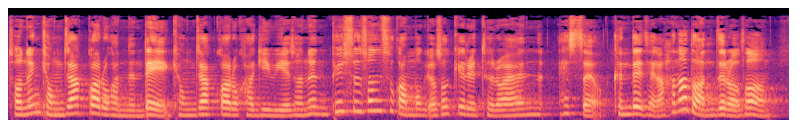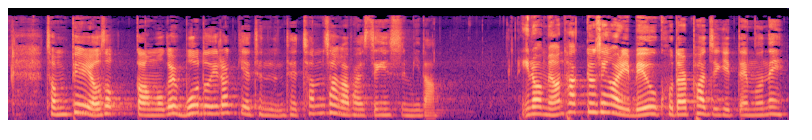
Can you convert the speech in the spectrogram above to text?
저는 경제학과로 갔는데, 경제학과로 가기 위해서는 필수 선수 과목 6개를 들어야 했어요. 근데 제가 하나도 안 들어서 전필 6과목을 모두 1학기에 듣는 대참사가 발생했습니다. 이러면 학교 생활이 매우 고달파지기 때문에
